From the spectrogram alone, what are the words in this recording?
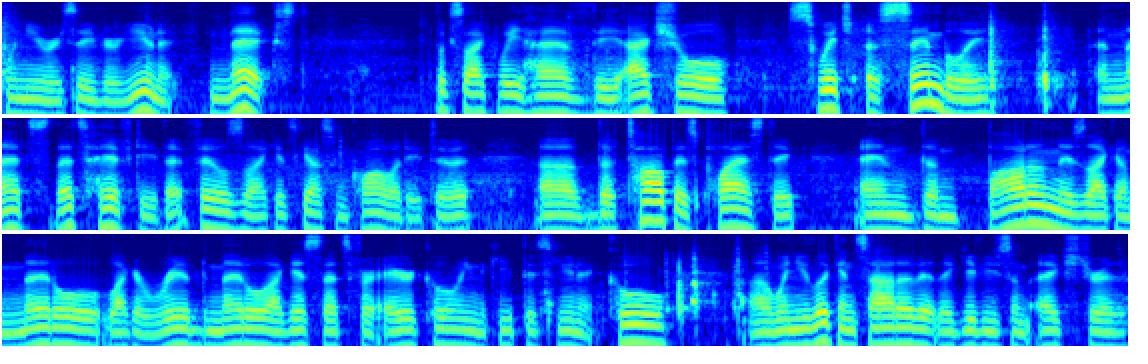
when you receive your unit. Next, looks like we have the actual switch assembly and that's that's hefty. That feels like it's got some quality to it. Uh, the top is plastic and the bottom is like a metal like a ribbed metal. I guess that's for air cooling to keep this unit cool. Uh, when you look inside of it they give you some extra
